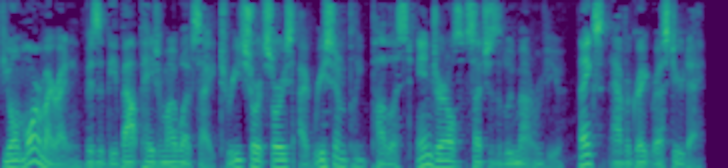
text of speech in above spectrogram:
If you want more of my writing, visit the About page on my website to read short stories I've recently published in journals such as the Blue Mountain Review. Thanks, and have a great rest of your day.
